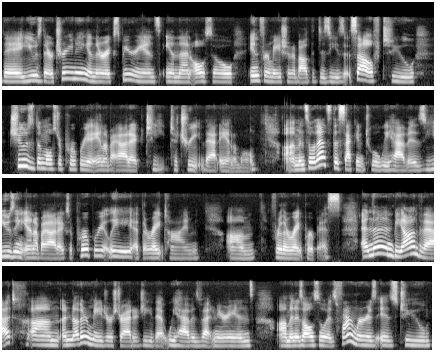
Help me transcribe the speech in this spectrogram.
they use their training and their experience and then also information about the disease itself to choose the most appropriate antibiotic to, to treat that animal. Um, and so that's the second tool we have is using antibiotics appropriately at the right time um, for the right purpose. And then beyond that, um, another major strategy that we have as veterinarians um, and as also as farmers is to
